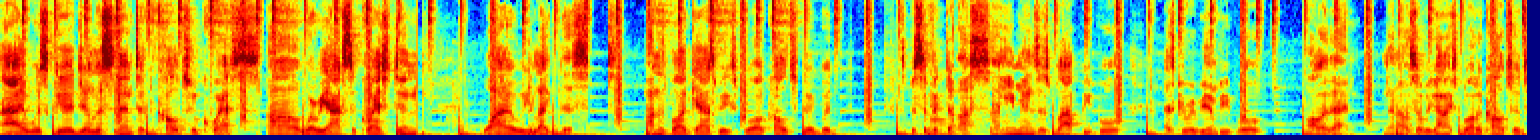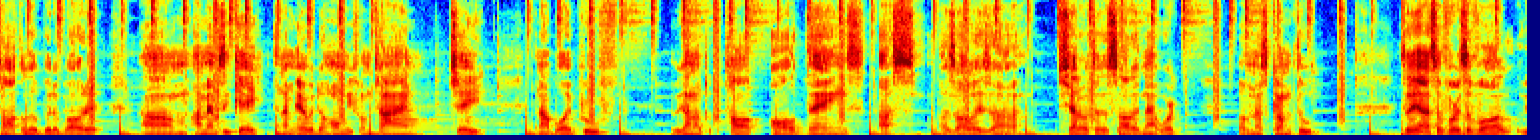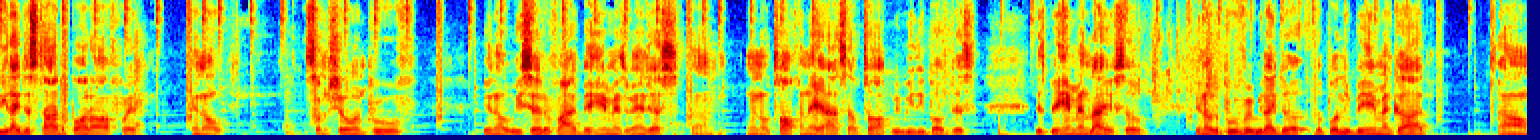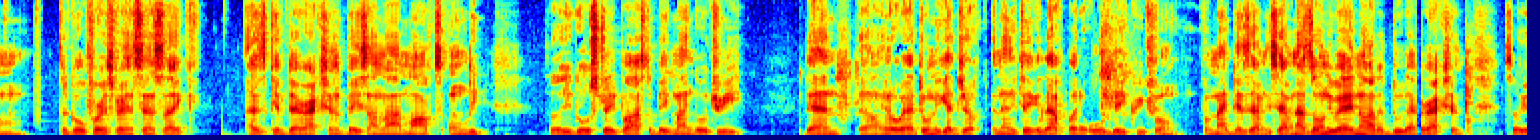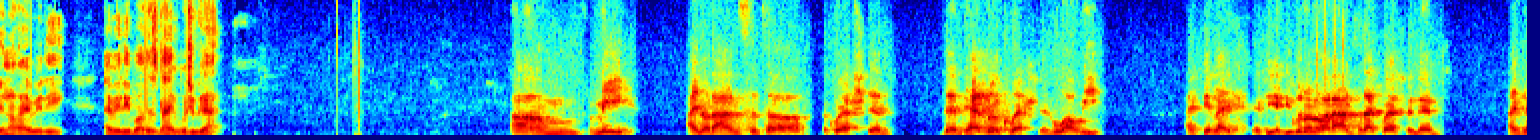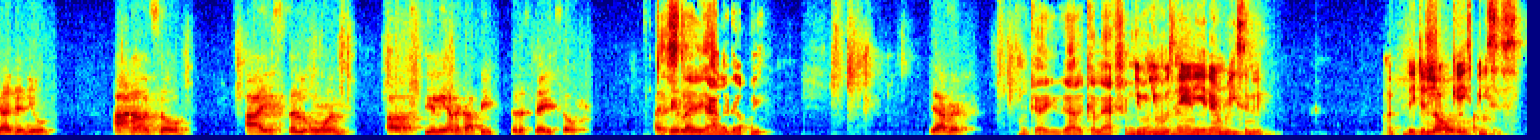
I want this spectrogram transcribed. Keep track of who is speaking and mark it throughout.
Speaker 1: Hi, what's good? You're listening to Culture Quest, uh, where we ask the question, why are we like this? On this podcast, we explore culture, but specific to us uh, humans, as black people, as Caribbean people, all of that. You know, so we're gonna explore the culture, talk a little bit about it. Um, I'm MCK, and I'm here with the homie from Time, Jay, and our boy Proof. We're gonna talk all things us. As always, uh, shout out to the Solid Network, letting us come through. So yeah, so first of all, we like to start the part off with, you know, some show and proof. You know, we certified Bahamians. We ain't just, um, you know, talking to hear ourselves talk. We really about this, this Bahamian life. So you know, to prove it, we like to, to pull your Bahamian card um, to go first, for instance, like as give directions based on landmarks only. So you go straight past the big mango tree, then uh, you know where Tony get jerked, and then you take a left by the old bakery from from 1977. That's the only way I know how to do that direction. So you know, I really, I really bought this life. What you got?
Speaker 2: Um, for me, I know the answer to the question, the integral question: Who are we? I feel like if you if you don't know how to answer that question, then I'm judging you. And also, I still own uh Steely and a Guppy to this day. So I feel
Speaker 1: Steely
Speaker 2: like
Speaker 1: and a.
Speaker 2: Yeah, man.
Speaker 1: Okay, you got a collection.
Speaker 3: You
Speaker 1: going
Speaker 3: use any of them recently? Or they just
Speaker 2: No.
Speaker 3: showcase pieces.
